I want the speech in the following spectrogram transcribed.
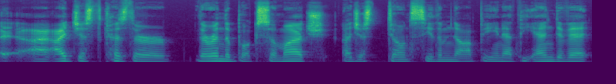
I, I just because they're they're in the book so much, I just don't see them not being at the end of it.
